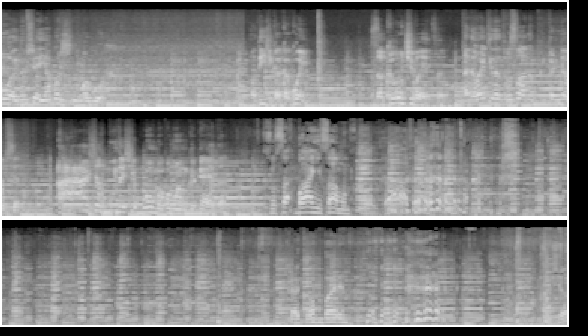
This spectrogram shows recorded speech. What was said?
Ой, ну все, я больше не могу. Смотрите, как огонь закручивается. А давайте над Русланом прикольнемся. А, сейчас будет вообще бомба, по-моему, какая-то. Все, са- бани сам он строит. Как вам, барин? Все.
